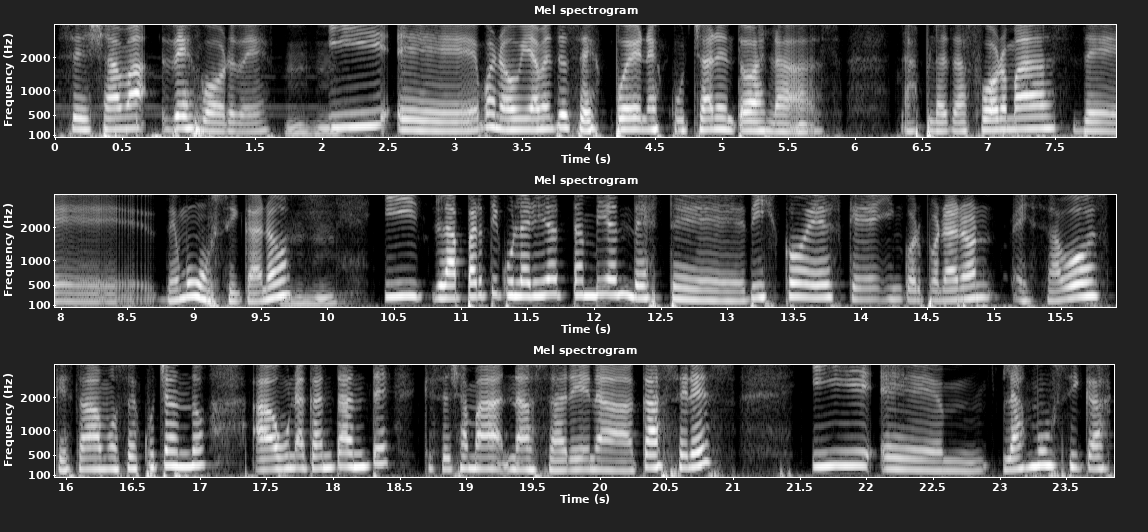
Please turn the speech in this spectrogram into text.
se llama Desborde. Y eh, bueno, obviamente se pueden escuchar en todas las, las plataformas de, de música, ¿no? Y la particularidad también de este disco es que incorporaron esa voz que estábamos escuchando a una cantante que se llama Nazarena Cáceres y eh, las músicas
